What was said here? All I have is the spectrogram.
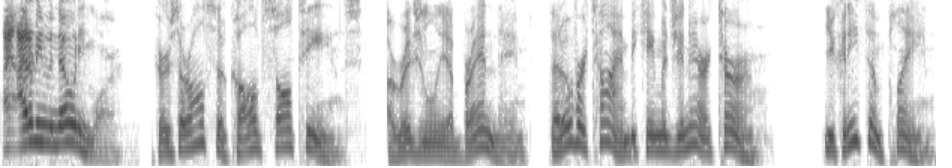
I, I don't even know anymore. Crackers are also called saltines, originally a brand name that over time became a generic term. You can eat them plain,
